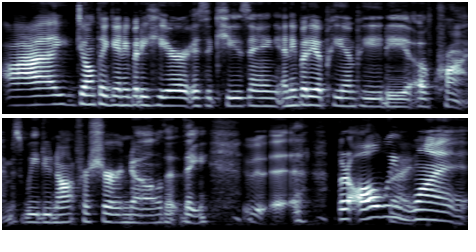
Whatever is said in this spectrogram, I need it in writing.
I don't think anybody here is accusing anybody at PMPED of crimes. We do not for sure know that they. But all we Right. want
